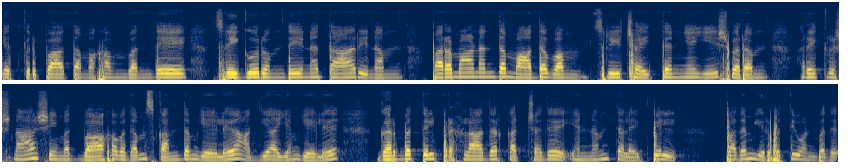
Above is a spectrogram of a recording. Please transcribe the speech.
யத்கிருபா தமகம் வந்தே ஸ்ரீகுரும் தேன தாரினம் பரமானந்த மாதவம் ஸ்ரீ சைத்தன்ய ஈஸ்வரம் ஹரே கிருஷ்ணா ஸ்ரீமத் பாகவதம் ஸ்கந்தம் ஏழு அத்தியாயம் ஏழு கர்ப்பத்தில் பிரகலாதர் கற்றது என்னும் தலைப்பில் பதம் இருபத்தி ஒன்பது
